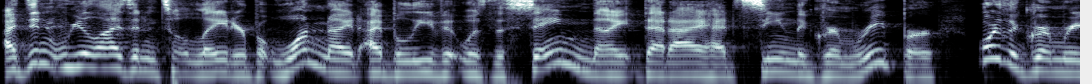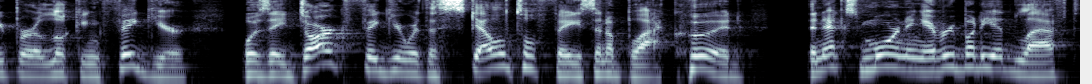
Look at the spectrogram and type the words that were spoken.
I didn't realize it until later, but one night, I believe it was the same night that I had seen the Grim Reaper, or the Grim Reaper looking figure, was a dark figure with a skeletal face and a black hood. The next morning, everybody had left.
